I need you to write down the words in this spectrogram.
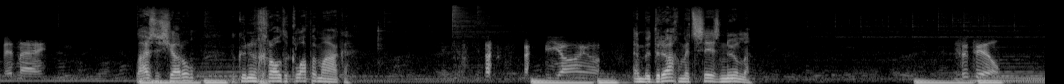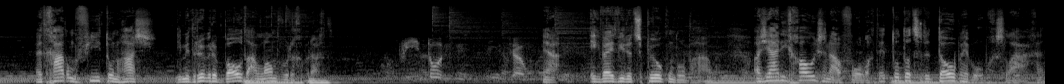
Met mij. Luister, Charles, we kunnen een grote klappen maken. ja, ja. Een bedrag met zes nullen. Vertel. Het gaat om vier ton has, die met rubberen boten aan land worden gebracht. Vier ton. Ja, ik weet wie dat spul komt ophalen. Als jij die gozer nou volgt, hè, totdat ze de doop hebben opgeslagen...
